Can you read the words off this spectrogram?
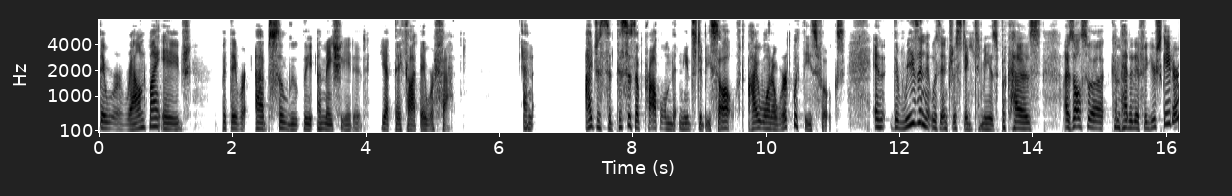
They were around my age, but they were absolutely emaciated, yet they thought they were fat. And I just said, this is a problem that needs to be solved. I want to work with these folks. And the reason it was interesting to me is because I was also a competitive figure skater.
